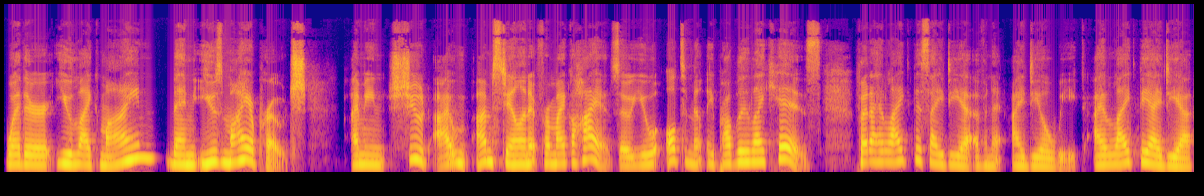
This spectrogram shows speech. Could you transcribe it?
Whether you like mine, then use my approach. I mean, shoot, I'm, I'm stealing it from Michael Hyatt. So you ultimately probably like his, but I like this idea of an ideal week. I like the idea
